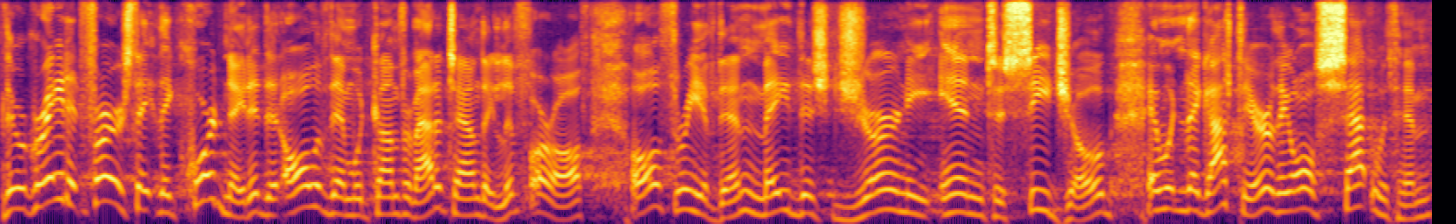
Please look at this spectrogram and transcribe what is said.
they were great at first. They, they coordinated that all of them would come from out of town. They lived far off. All three of them made this journey in to see Job. And when they got there, they all sat with him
